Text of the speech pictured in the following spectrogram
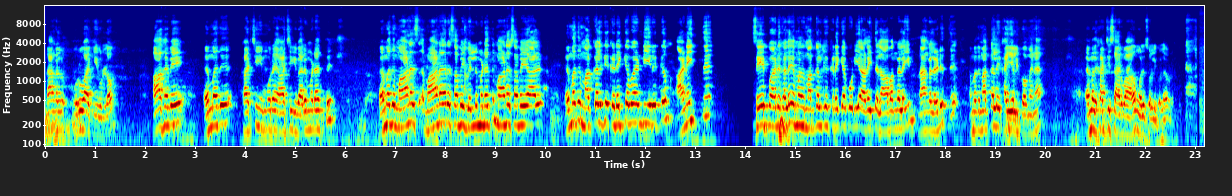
நாங்கள் உருவாக்கியுள்ளோம் ஆகவே எமது கட்சி இம்முறை ஆட்சிக்கு வருமிடத்து எமது மாநஸ் மாநகர சபை வெல்லுமிடத்து மாநகர சபையால் எமது மக்களுக்கு கிடைக்க வேண்டி இருக்கும் அனைத்து செயற்பாடுகளை எமது மக்களுக்கு கிடைக்கக்கூடிய அனைத்து லாபங்களையும் நாங்கள் எடுத்து எமது மக்களுக்கு கையளிப்போம் என எமது கட்சி சார்பாக உங்களுக்கு சொல்லிக்கொள்ள விரும்புகிறேன்.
